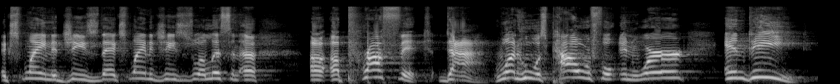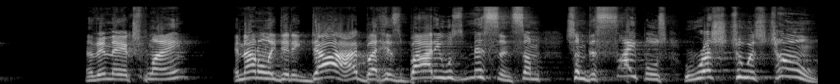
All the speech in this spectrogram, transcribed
explained to Jesus. They explained to Jesus, well, listen, a, a, a prophet died, one who was powerful in word and deed. And then they explain, and not only did he die, but his body was missing. Some, some disciples rushed to his tomb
